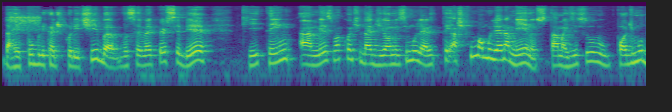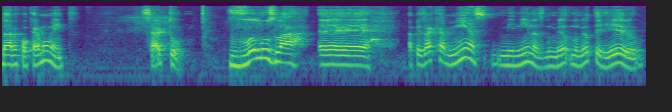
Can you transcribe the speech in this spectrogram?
da República de Curitiba, você vai perceber que tem a mesma quantidade de homens e mulheres. Tem, acho que uma mulher a menos, tá? Mas isso pode mudar a qualquer momento. Certo? Vamos lá. É, apesar que as minhas meninas no meu, no meu terreiro,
